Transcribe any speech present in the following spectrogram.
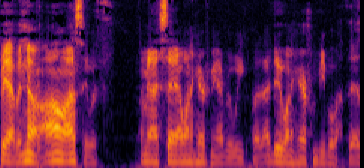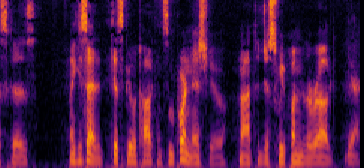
yeah, but no, honestly with, I mean, I say I want to hear from you every week, but I do want to hear from people about this because, like you said, it gets people talking. It's an important issue, not to just sweep under the rug. Yeah.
